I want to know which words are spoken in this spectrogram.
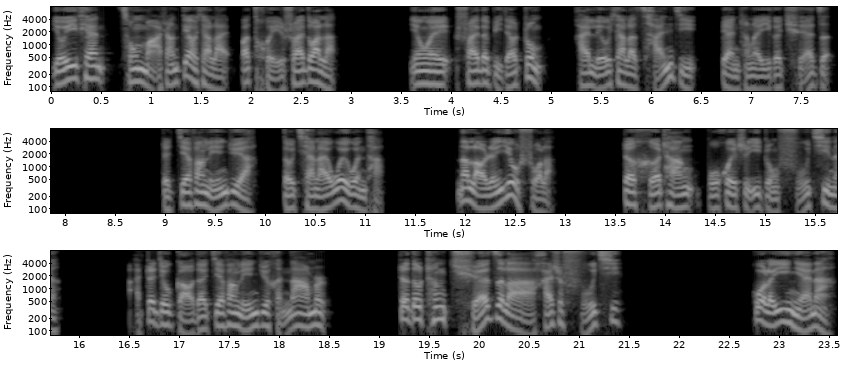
有一天从马上掉下来，把腿摔断了，因为摔得比较重，还留下了残疾，变成了一个瘸子。”这街坊邻居啊，都前来慰问他。那老人又说了：“这何尝不会是一种福气呢？”啊，这就搞得街坊邻居很纳闷这都成瘸子了，还是福气？过了一年呢，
